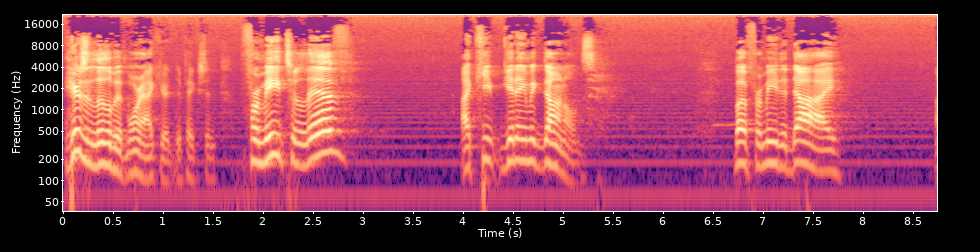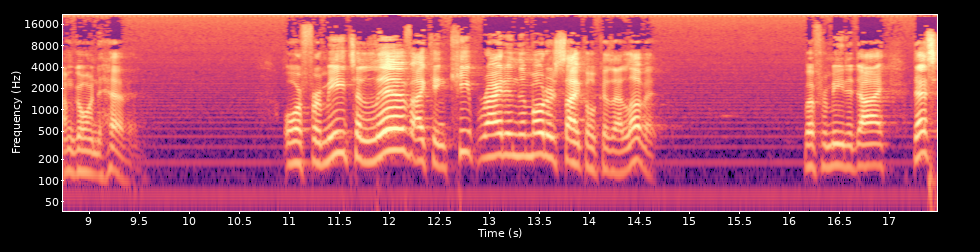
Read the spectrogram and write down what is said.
here's a little bit more accurate depiction. For me to live, I keep getting McDonald's. But for me to die, I'm going to heaven. Or for me to live, I can keep riding the motorcycle because I love it. But for me to die, that's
